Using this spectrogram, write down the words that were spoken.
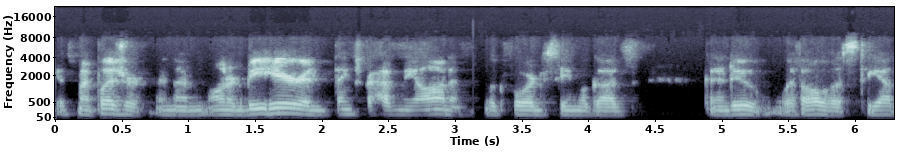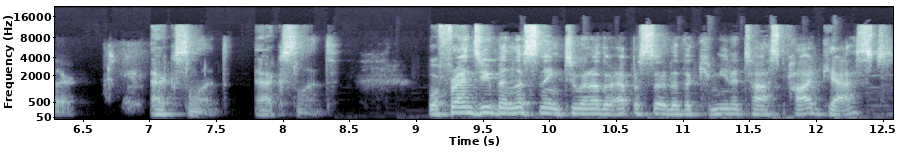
it's my pleasure, and I'm honored to be here. And thanks for having me on. And look forward to seeing what God's going to do with all of us together. Excellent, excellent. Well, friends, you've been listening to another episode of the Communitas podcast.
